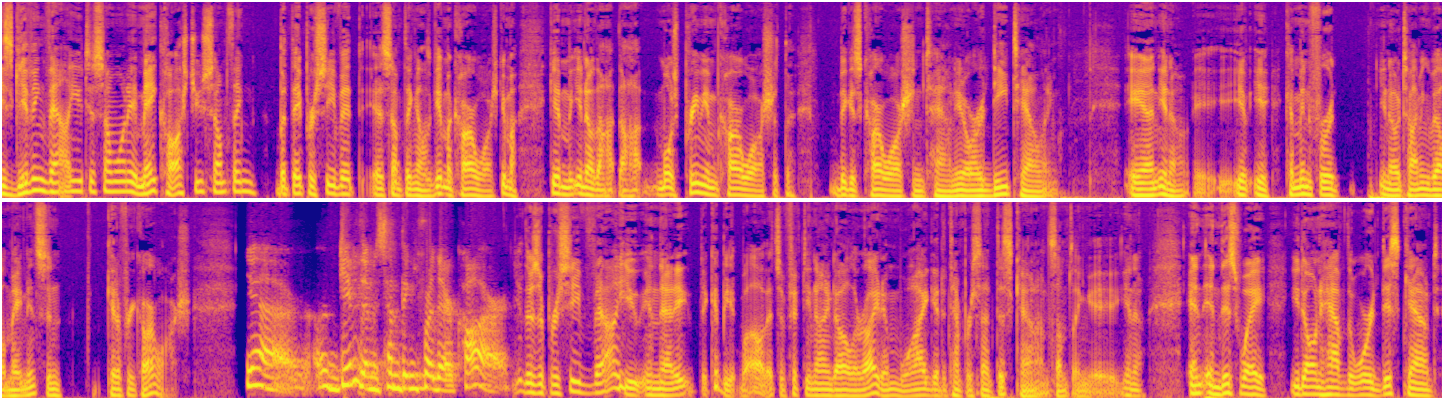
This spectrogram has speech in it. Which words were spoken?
is giving value to someone. It may cost you something, but they perceive it as something else. Give them a car wash. Give them, a, give them you know, the, the most premium car wash at the biggest car wash in town, you know, or detailing. And, you know, you, you come in for, a, you know, timing belt maintenance and get a free car wash. Yeah, or give them something for their car. There's a perceived value in that. It, it could be, wow, that's a $59 item. Why get a 10% discount on something, eh, you know? And in this way, you don't have the word discount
